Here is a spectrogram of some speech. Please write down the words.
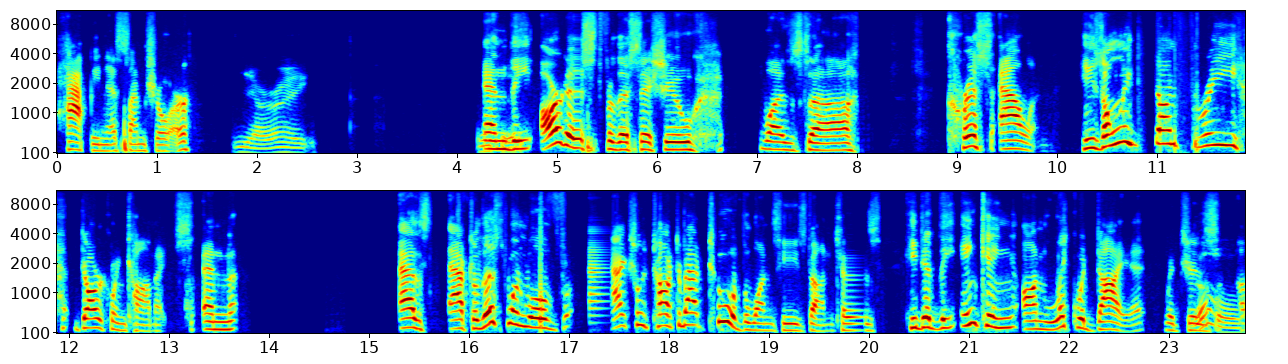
happiness, I'm sure. Yeah, right. Okay. And the artist for this issue was uh, Chris Allen. He's only done three Darkwing comics, and as after this one, we've actually talked about two of the ones he's done because he did the inking on Liquid Diet, which is oh. a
